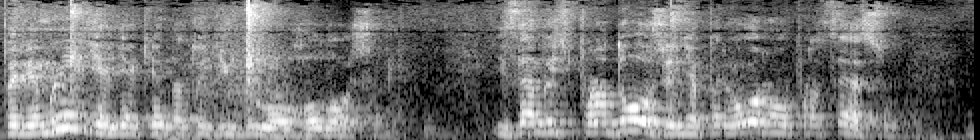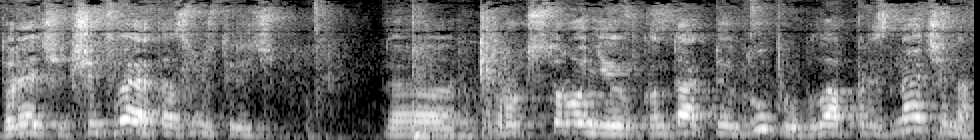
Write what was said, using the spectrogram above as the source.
перемир'я, яке на тоді було оголошено, і замість продовження переговорного процесу, до речі, четверта зустріч е, трьохсторонньої контактної групи була призначена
